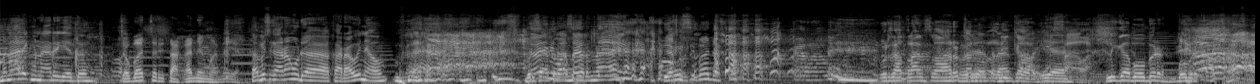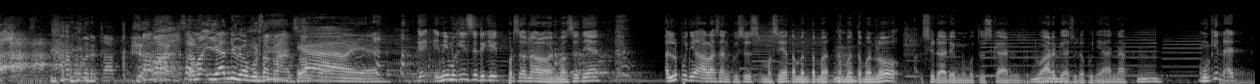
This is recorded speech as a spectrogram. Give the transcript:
Menarik menarik gitu coba ceritakan yang mana ya? Tapi sekarang udah karawin ya om. Bursa transfer nah yang masih banyak. bursa transfer kan bursa liga transfer iya. salah liga bober bober cup. Sama sama Ian juga bursa transfer kok. ya ya Oke, ini mungkin sedikit personal Wan. Maksudnya lu punya alasan khusus maksudnya teman-teman teman-teman lo sudah ada yang memutuskan keluarga sudah punya anak. Mungkin ad-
